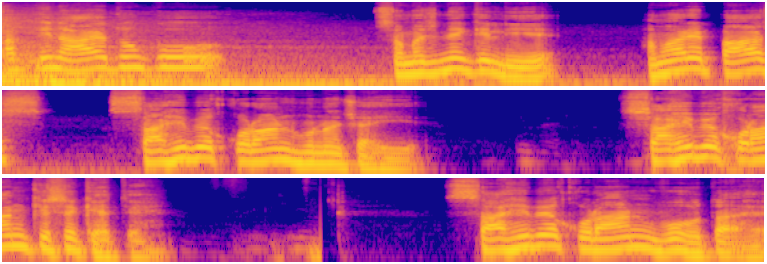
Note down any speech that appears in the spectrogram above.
اب ان آیتوں کو سمجھنے کے لیے ہمارے پاس صاحب قرآن ہونا چاہیے۔ صاحب قرآن کسے کہتے ہیں؟ صاحب قرآن وہ ہوتا ہے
